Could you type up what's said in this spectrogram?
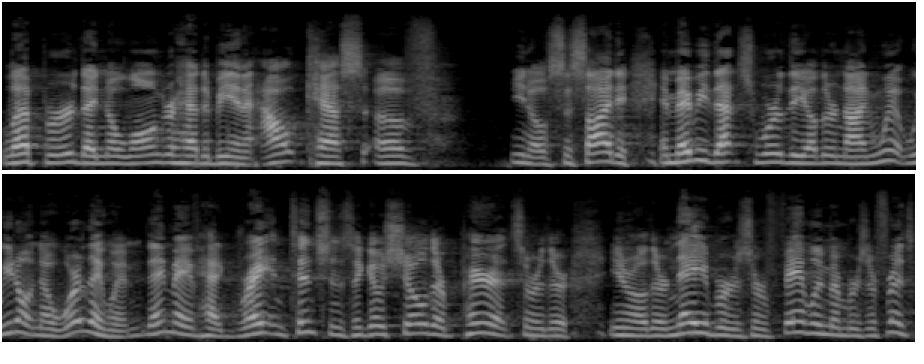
leper. They no longer had to be an outcast of you know, society. And maybe that's where the other nine went. We don't know where they went. They may have had great intentions to go show their parents or their, you know, their neighbors or family members or friends,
